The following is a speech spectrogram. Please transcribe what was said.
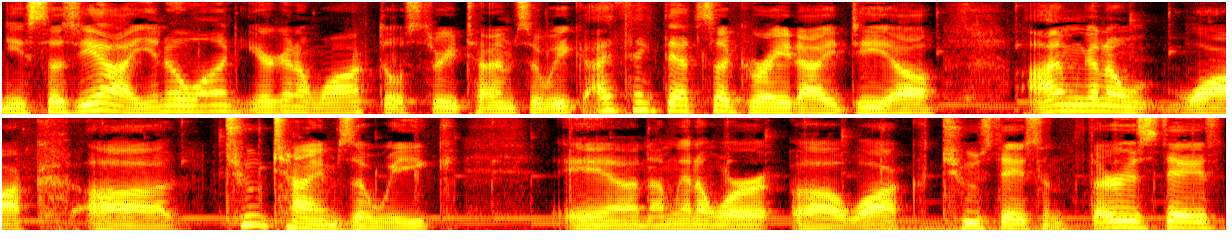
he says, Yeah, you know what? You're going to walk those three times a week. I think that's a great idea. I'm going to walk uh, two times a week, and I'm going to work, uh, walk Tuesdays and Thursdays.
